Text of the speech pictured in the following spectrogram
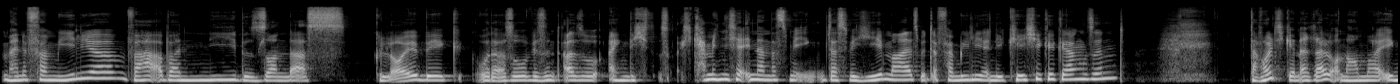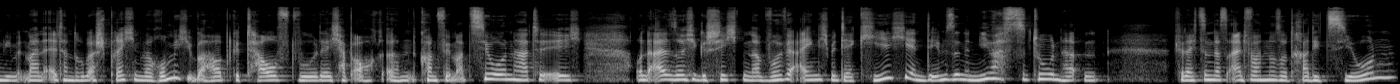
meine Familie war aber nie besonders gläubig oder so. Wir sind also eigentlich, ich kann mich nicht erinnern, dass wir, dass wir jemals mit der Familie in die Kirche gegangen sind da wollte ich generell auch noch mal irgendwie mit meinen Eltern drüber sprechen, warum ich überhaupt getauft wurde. Ich habe auch ähm, Konfirmation hatte ich und all solche Geschichten, obwohl wir eigentlich mit der Kirche in dem Sinne nie was zu tun hatten. Vielleicht sind das einfach nur so Traditionen,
